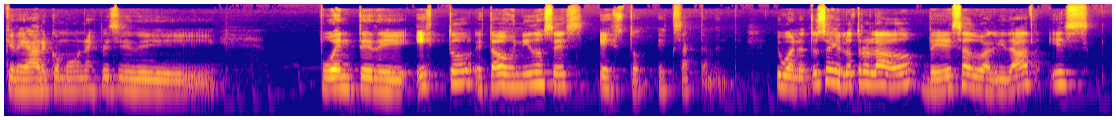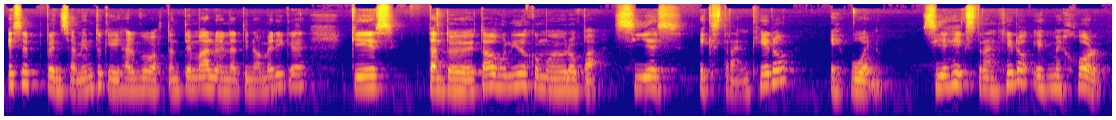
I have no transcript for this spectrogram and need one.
crear como una especie de puente de esto, Estados Unidos es esto exactamente. Y bueno, entonces el otro lado de esa dualidad es ese pensamiento que es algo bastante malo en Latinoamérica, que es tanto de Estados Unidos como de Europa, si es extranjero, es bueno. Si es extranjero, es mejor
